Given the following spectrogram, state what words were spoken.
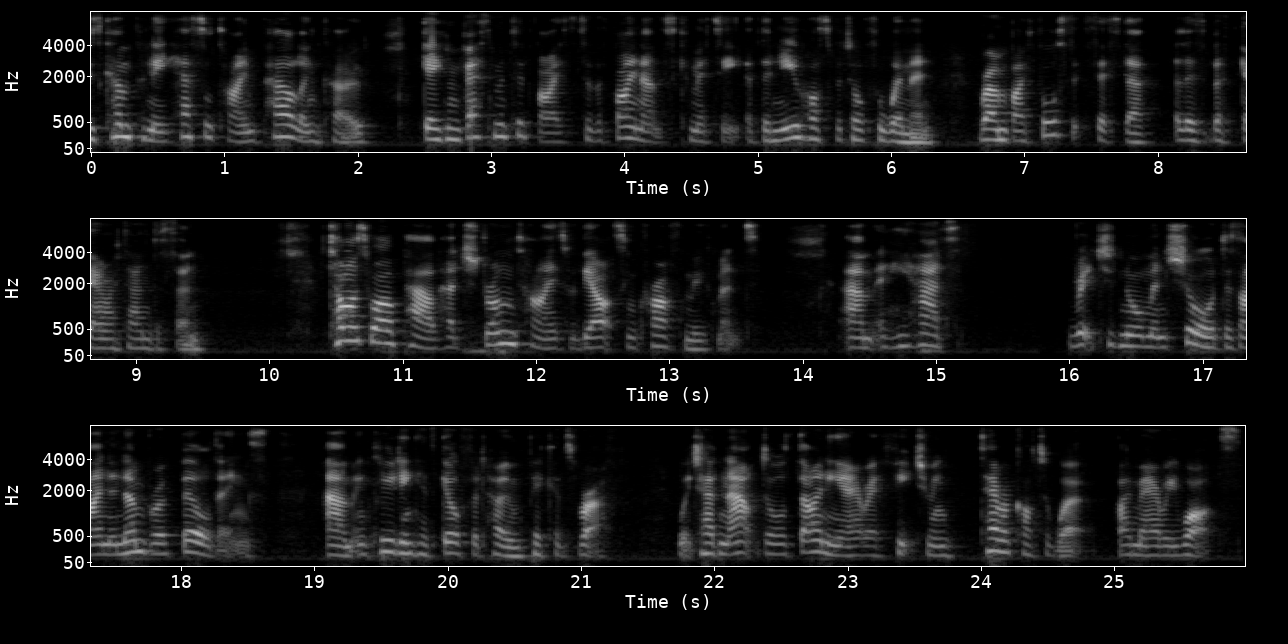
whose company, Heseltine Powell & Co., gave investment advice to the finance committee of the new hospital for women, run by Fawcett's sister, Elizabeth Garrett Anderson. Thomas Wild Powell had strong ties with the arts and craft movement, um, and he had Richard Norman Shaw design a number of buildings, um, including his Guildford home, Piccards Rough, which had an outdoors dining area featuring terracotta work by Mary Watts.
